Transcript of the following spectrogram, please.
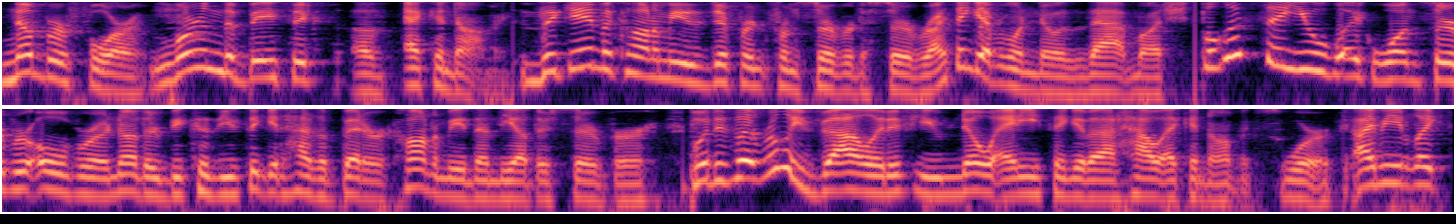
Number 4. Learn the basics of economics. The game economy is different from server to server, I think everyone knows that much. But let's say you like one server over another because you think it has a better economy than the other server. But is that really valid if you know anything about how economics work? I mean, like,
